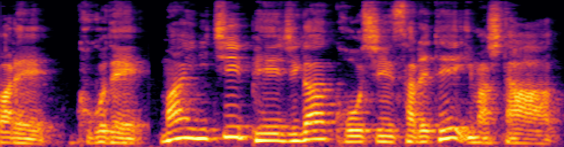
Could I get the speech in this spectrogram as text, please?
現れ、ここで毎日ページが更新されていました。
